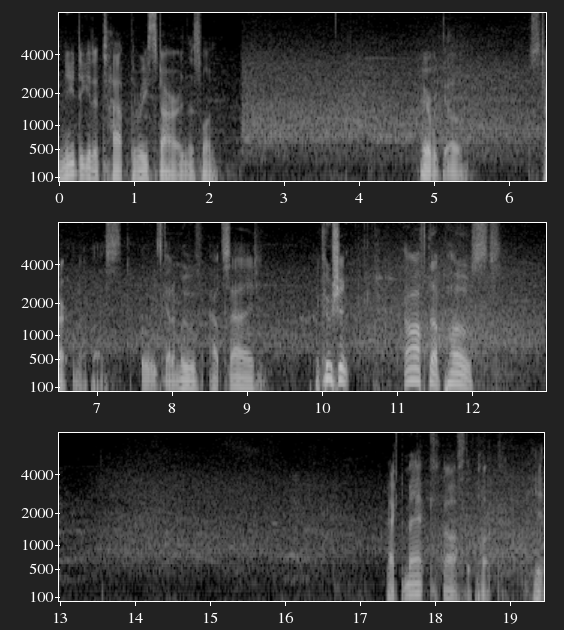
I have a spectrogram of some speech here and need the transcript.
Need to get a top three star in this one. Here we go. Starting up ice. Oh, he's got to move outside. Nichushkin off the post. Back to Mac. Off the puck. Hit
